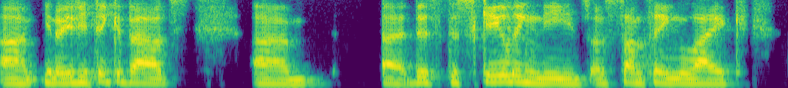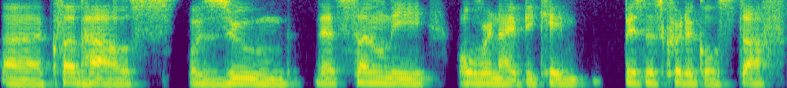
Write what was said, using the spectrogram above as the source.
Um, you know, if you think about um, uh, this the scaling needs of something like uh, Clubhouse or Zoom that suddenly overnight became business critical stuff.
